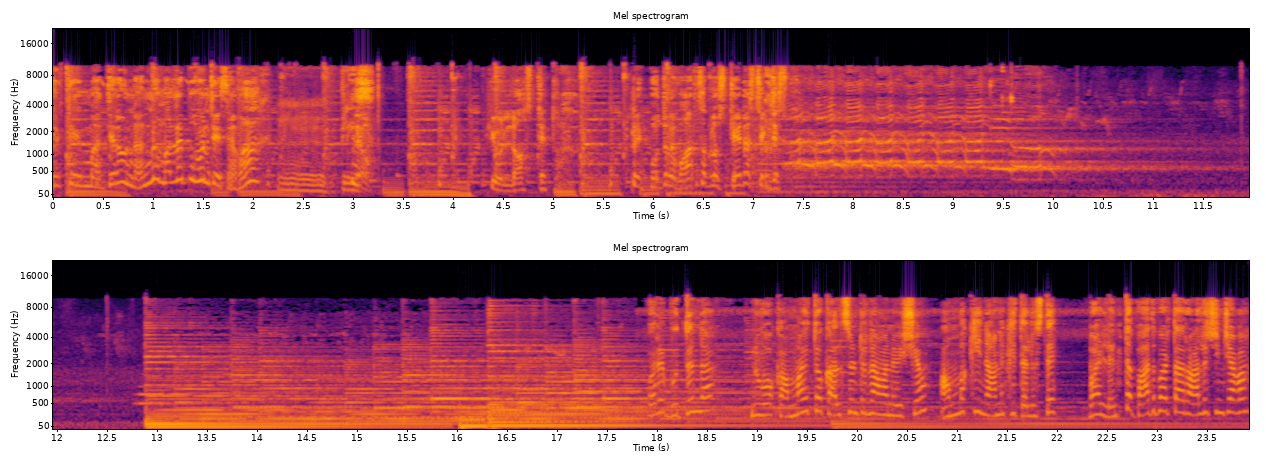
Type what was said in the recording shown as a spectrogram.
అంటే మధ్యలో నన్ను మల్లె పువ్వుని చేసావా ప్లీజ్. యు లాస్ట్ ఇట్ రా రేపు పొద్దున వాట్సాప్లో స్టేటస్ చెక్ చేసుకో. ఒరే బుద్ధుందా? నువ్వు ఒక అమ్మాయితో కలిసి ఉంటున్నావన్న విషయం అమ్మకి నాన్నకి తెలిస్తే వాళ్ళు ఎంత బాధపడతారో ఆలోచించావా?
